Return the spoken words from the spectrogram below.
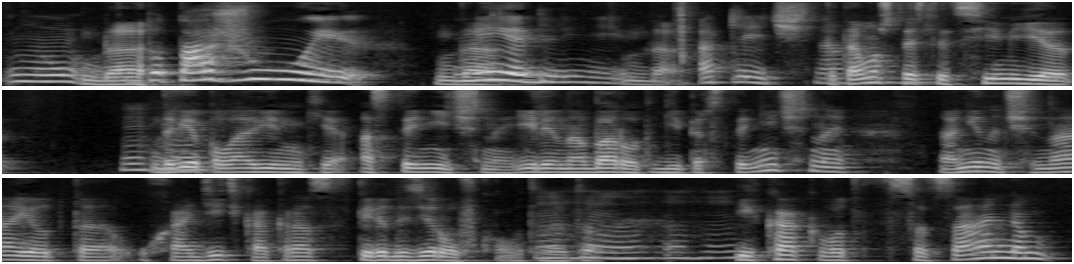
Да. пожуй. Да. медленнее. Да. Отлично. Потому что если в семье Мгм. две половинки астеничные или наоборот гиперстеничные, они начинают э, уходить как раз в передозировку вот в Мгм, это. мгм. И как вот в социальном,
